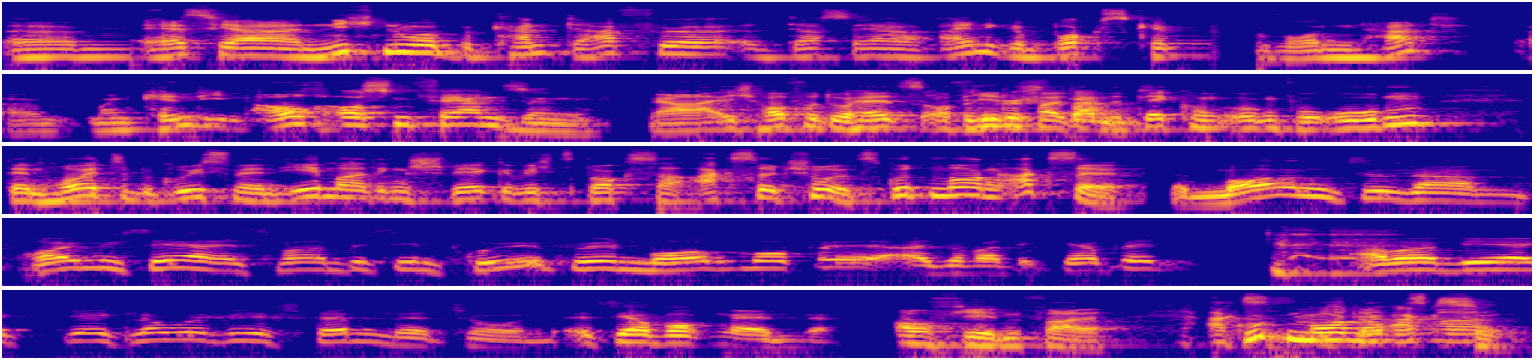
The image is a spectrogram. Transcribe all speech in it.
Ähm, er ist ja nicht nur bekannt dafür, dass er einige Boxkämpfe gewonnen hat. Ähm, man kennt ihn auch aus dem Fernsehen. Ja, ich hoffe, du hältst auf Bin jeden Fall gespannt. deine Deckung irgendwo oben, denn heute begrüßen wir den ehemaligen Schwergewichtsboxer Axel Schulz. Guten Morgen, Axel. Guten Morgen zusammen. Freue mich sehr. Es war ein bisschen früh für einen Morgenmuffel, also was ich ja bin. Aber wir, ich glaube, wir stemmen das schon. Ist ja Wochenende. Auf jeden Fall. Axel, Guten Morgen, ich Axel. Zwar,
